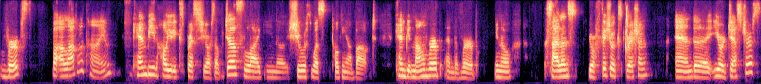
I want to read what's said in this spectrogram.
verbs, but a lot of the time can be how you express yourself, just like you know Shruth was talking about. Can be non-verb and the verb. You know, silence, your facial expression, and uh, your gestures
